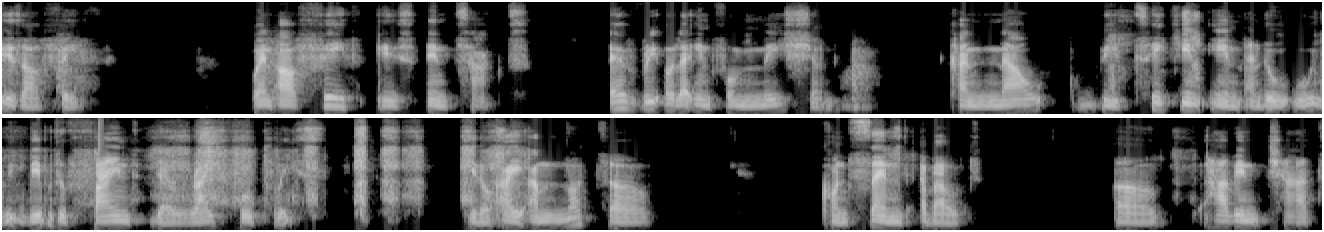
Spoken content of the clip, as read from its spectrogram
is our faith. When our faith is intact, every other information can now be taken in and we will be able to find their rightful place. You know, I am not uh, concerned about uh, having chats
